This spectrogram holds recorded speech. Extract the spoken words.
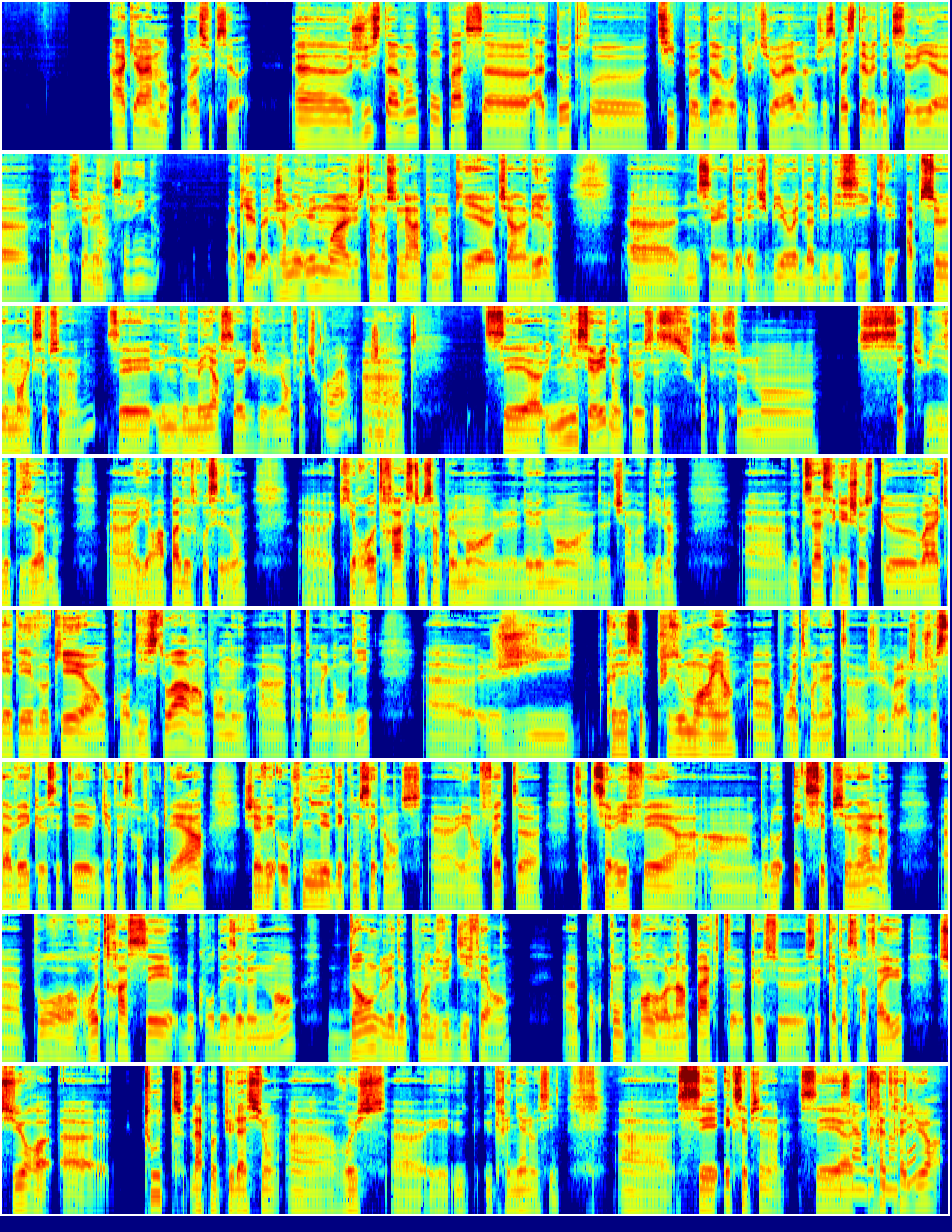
Ah carrément, vrai succès, ouais. Euh, juste avant qu'on passe euh, à, d'autres euh, types d'œuvres culturelles, je sais pas si tu avais d'autres séries à mentionner. Non, séries, non. Ok, bah, j'en ai une moi juste à mentionner rapidement qui est Tchernobyl, une série de HBO et de la BBC qui est absolument exceptionnelle. Mm. C'est une des meilleures séries que j'ai vues en fait, je crois. Wow, je note. C'est une mini-série, donc je crois que c'est seulement 7-8 épisodes et il y aura pas d'autres saisons. Euh, qui retrace tout simplement hein, l'événement euh, de Tchernobyl. Euh, donc ça, c'est quelque chose que voilà qui a été évoqué euh, en cours d'histoire hein, pour nous quand on a grandi. J'y connaissais plus ou moins rien, pour être honnête. Je voilà, je, je savais que c'était une catastrophe nucléaire. J'avais aucune idée des conséquences. et en fait, cette série fait un boulot exceptionnel euh, pour retracer le cours des événements d'angles et de points de vue différents euh, pour comprendre l'impact que ce, cette catastrophe a eu sur euh, toute la population russe et ukrainienne aussi. c'est exceptionnel. C'est très très dur.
